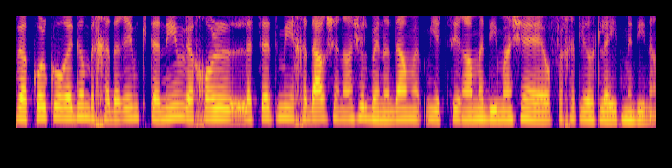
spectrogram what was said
והכל קורה גם בחדרים קטנים, ויכול לצאת מחדר שינה של בן אדם יצירה מדהימה שהופכת להיות להיט מדינה.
